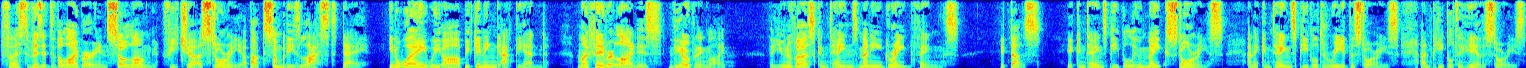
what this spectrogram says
first visit to the library in so long feature a story about somebody's last day. In a way, we are beginning at the end. My favourite line is the opening line. The universe contains many great things. It does. It contains people who make stories, and it contains people to read the stories, and people to hear the stories,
